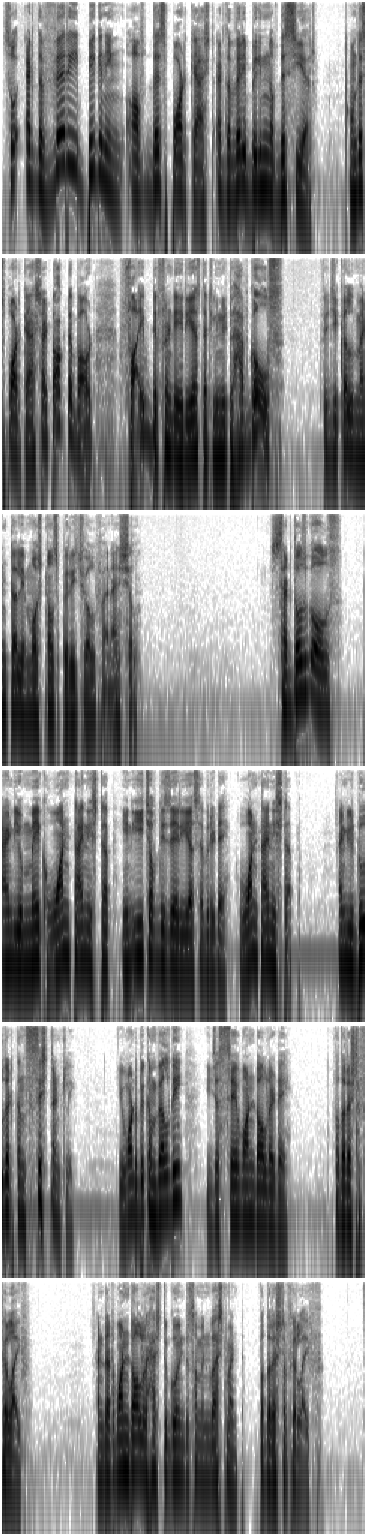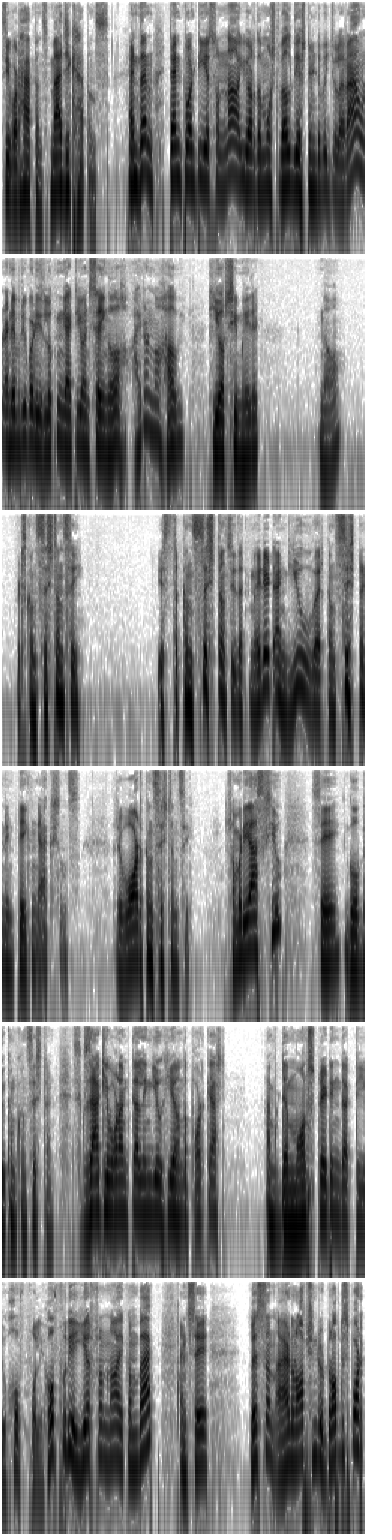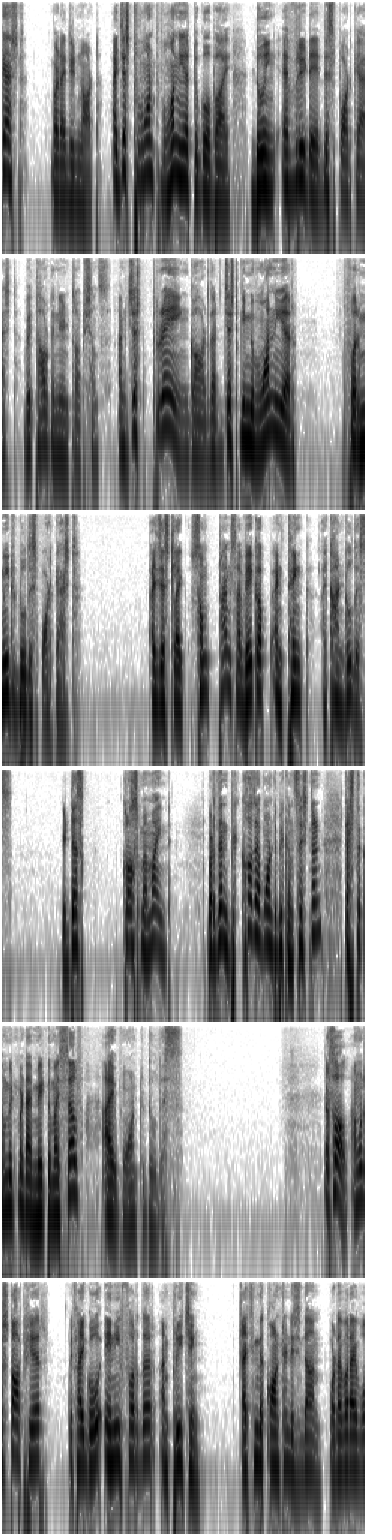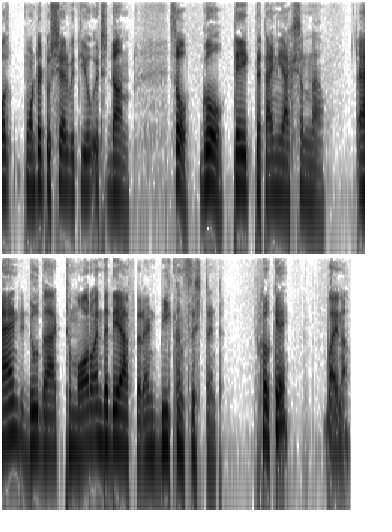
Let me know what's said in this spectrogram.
So at the very beginning of this podcast, at the very beginning of this year, on this podcast, I talked about five different areas that you need to have goals physical, mental, emotional, spiritual, financial. Set those goals and you make one tiny step in each of these areas every day. One tiny step. And you do that consistently. You want to become wealthy? You just save $1 a day for the rest of your life. And that $1 has to go into some investment for the rest of your life. See what happens. Magic happens. And then 10, 20 years from now, you are the most wealthiest individual around, and everybody is looking at you and saying, Oh, I don't know how he or she made it. No, it's consistency. It's the consistency that made it, and you were consistent in taking actions. Reward consistency. Somebody asks you, say, Go become consistent. It's exactly what I'm telling you here on the podcast. I'm demonstrating that to you, hopefully. Hopefully, a year from now, I come back and say, Listen, I had an option to drop this podcast but I did not. I just want one year to go by doing every day this podcast without any interruptions. I'm just praying, God, that just give me one year for me to do this podcast. I just like sometimes I wake up and think, I can't do this. It does cross my mind. But then because I want to be consistent, that's the commitment I made to myself. I want to do this. That's all. I'm going to stop here. If I go any further, I'm preaching. I think the content is done. Whatever I was wanted to share with you, it's done. So go take the tiny action now and do that tomorrow and the day after and be consistent. Okay? Bye now.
